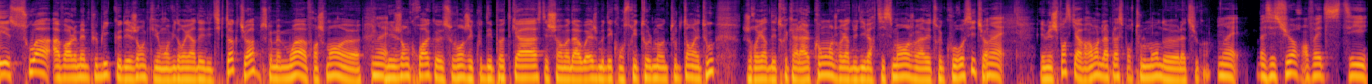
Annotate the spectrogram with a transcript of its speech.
et soit avoir le même public que des gens qui ont envie de regarder des TikTok, tu vois, parce que même moi, franchement. euh, Ouais. les gens croient que souvent j'écoute des podcasts et je suis en mode ah ouais je me déconstruis tout le, monde- tout le temps et tout. Je regarde des trucs à la con, je regarde du divertissement, je regarde des trucs courts aussi, tu vois. Ouais. Et mais je pense qu'il y a vraiment de la place pour tout le monde euh, là-dessus quoi. Ouais, bah c'est sûr. En fait, c'est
